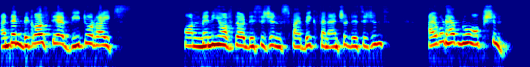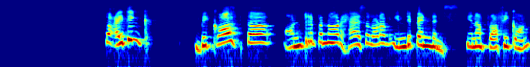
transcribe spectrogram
And then because they have veto rights on many of the decisions, my big financial decisions, I would have no option. So I think because the entrepreneur has a lot of independence in a Proficorn,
